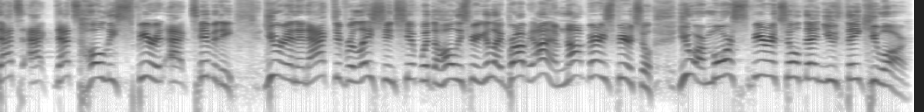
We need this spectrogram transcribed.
That's act, that's Holy Spirit activity. You're in an active relationship with the Holy Spirit. You're like, Bobby, I am not very spiritual. You are more spiritual than you think you are.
